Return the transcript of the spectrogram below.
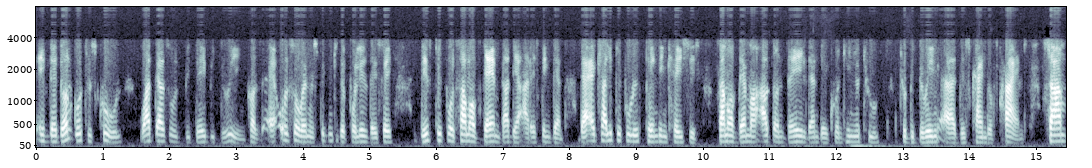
if they don't go to school, what else would be they be doing? Because uh, also when we're speaking to the police, they say these people, some of them that they are arresting them, they're actually people with pending cases. Some of them are out on bail, then they continue to to be doing uh, this kind of crimes. Some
